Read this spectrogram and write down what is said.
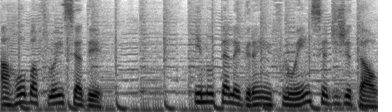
arroba FluênciaD e no Telegram Influência Digital.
